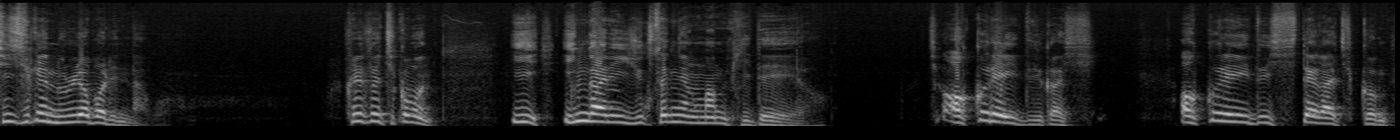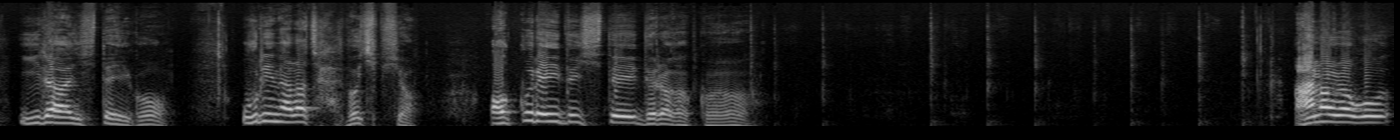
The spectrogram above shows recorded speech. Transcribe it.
지식에 눌려버린다고. 그래서 지금은 이 인간이 육생량만 비대해요. 지금 업그레이드가, 시- 업그레이드 시대가 지금 이러한 시대이고, 우리나라 잘 보십시오. 업그레이드 시대에 들어갔고, 아날로그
